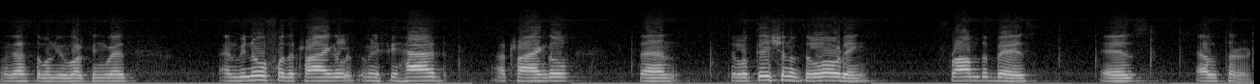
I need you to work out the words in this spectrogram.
and that's the one we're working with, and we know for the triangle, I mean if you had a triangle, then the location of the loading from the base is L third.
